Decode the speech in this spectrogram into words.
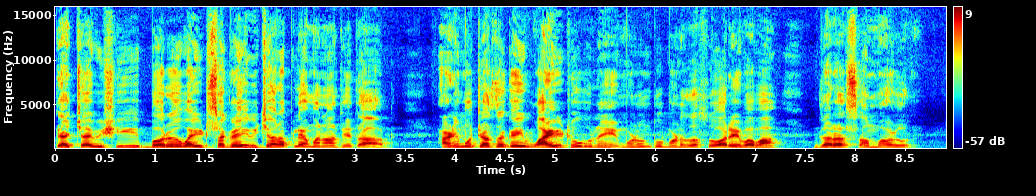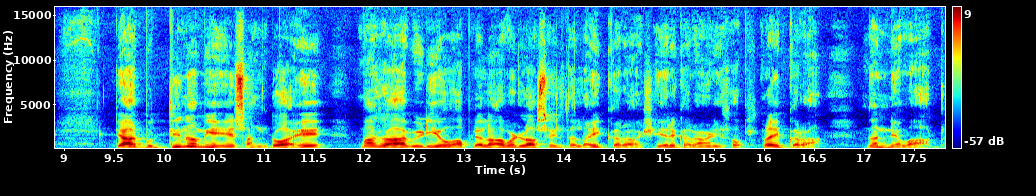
त्याच्याविषयी बरं वाईट सगळे विचार आपल्या मनात येतात. आणि मग त्याचं काही वाईट होऊ नये म्हणून तो म्हणत असतो अरे बाबा जरा सांभाळून. त्या बुद्धीनं मी हे सांगतो आहे. माझा हा व्हिडिओ आपल्याला आवडला असेल तर लाईक करा शेअर करा आणि सबस्क्राईब करा. धन्यवाद.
